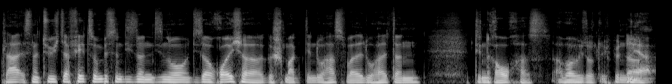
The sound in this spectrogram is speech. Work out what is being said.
klar ist natürlich da fehlt so ein bisschen dieser dieser, dieser Räuchergeschmack, den du hast, weil du halt dann den Rauch hast. Aber wie gesagt, ich bin da ja.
